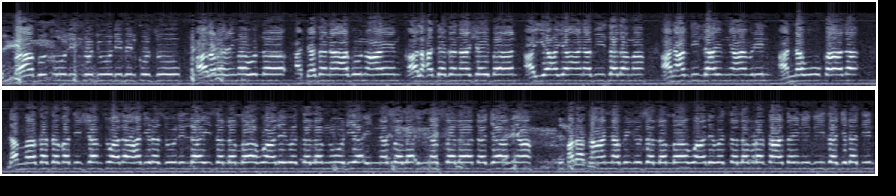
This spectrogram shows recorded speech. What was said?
باب طول السجود في الكسوف قال رحمه الله حدثنا أبو نعيم قال حدثنا شيبان عن يحيى عن أبي سلمة عن عبد الله بن عمرو أنه قال لما كسفت الشمس على عهد رسول الله صلى الله عليه وسلم نودي إن إن الصلاة جامعة. فركع النبي صلى الله عليه وسلم ركعتين في سجدة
